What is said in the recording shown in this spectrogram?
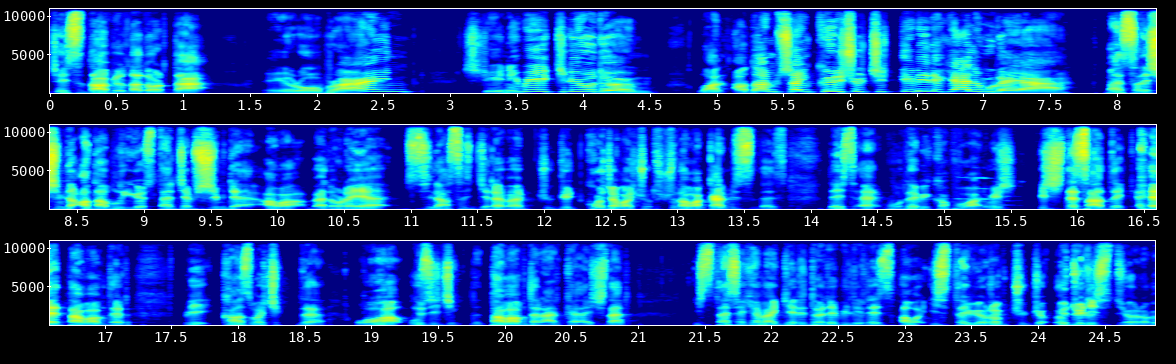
Jason ne yapıyorsun lan orada? Herobrine. Seni bekliyordum. Lan adam sen kır şu çitleri gel buraya. Ben sana şimdi adamlığı göstereceğim şimdi ama ben oraya silahsız giremem çünkü kocaman şurada şuna bakar mısınız? Neyse burada bir kapı varmış. İşte sandık. Tamamdır. Bir kazma çıktı. Oha uzi çıktı. Tamamdır arkadaşlar. İstersek hemen geri dönebiliriz ama istemiyorum çünkü ödül istiyorum.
